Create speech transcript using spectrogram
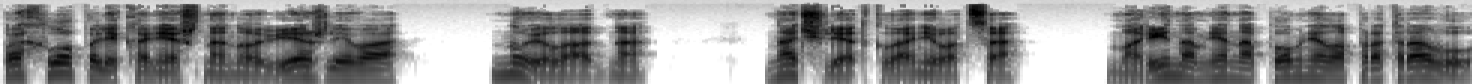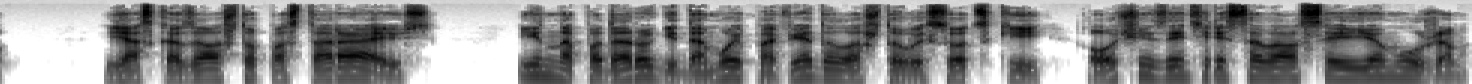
Похлопали, конечно, но вежливо. Ну и ладно. Начали откланиваться. Марина мне напомнила про траву. Я сказал, что постараюсь. Инна по дороге домой поведала, что Высоцкий очень заинтересовался ее мужем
